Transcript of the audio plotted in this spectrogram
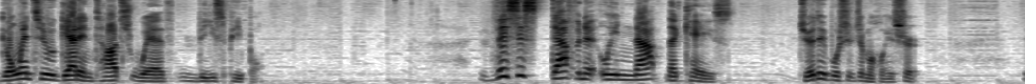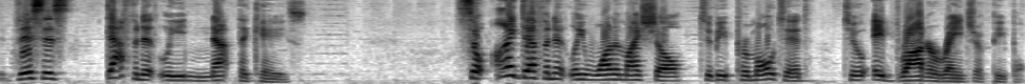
going to get in touch with these people. This is definitely not the case. 绝对不是这么回事。This is definitely not the case. So I definitely wanted my show to be promoted to a broader range of people.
